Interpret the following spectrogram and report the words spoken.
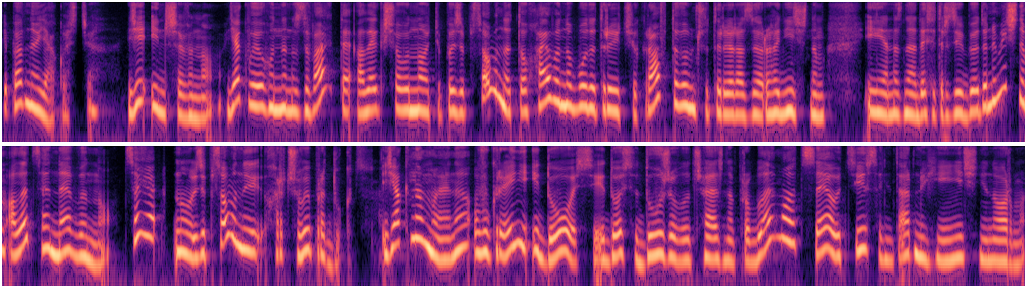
і певної якості. Є інше вино. Як ви його не називаєте, але якщо воно типу зіпсоване, то хай воно буде тричі крафтовим, чотири рази органічним і я не знаю, 10 разів біодинамічним, але це не вино. Це ну зіпсований харчовий продукт. Як на мене, в Україні і досі, і досі дуже величезна проблема це оці санітарно-гігієнічні норми,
